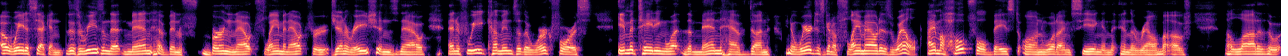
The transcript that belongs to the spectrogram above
oh, wait a second, there's a reason that men have been f- burning out, flaming out for generations now. And if we come into the workforce, imitating what the men have done, you know, we're just going to flame out as well. I'm hopeful based on what I'm seeing in the in the realm of a lot of the,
